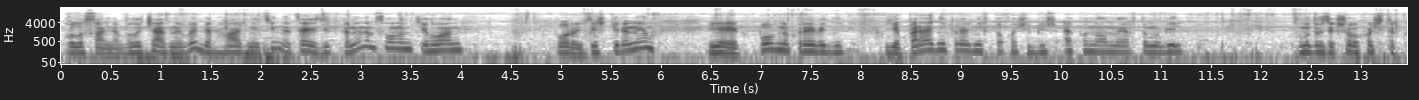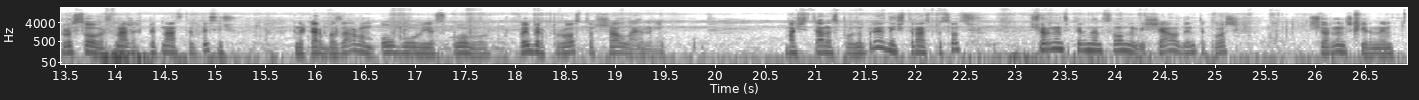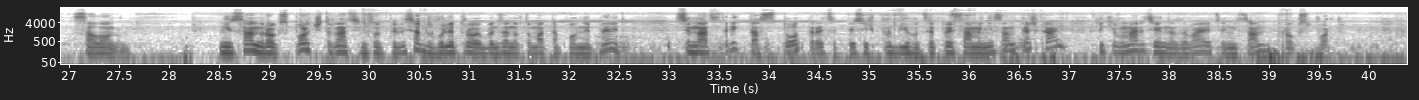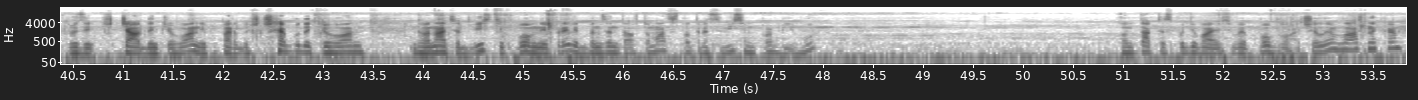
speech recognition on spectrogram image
колосальна. Величезний вибір, гарні ціни. Це зі тканинним салоном Тігуан, поруч зі шкіряним. Є як повнопривідні, є передні привідні, хто хоче більш економний автомобіль. Тому, друзі, якщо ви хочете кросовер в межах 15 тисяч, на Карбазар вам обов'язково. Вибір просто шалений. Бачите, це у нас повнопривідний 14500 з чорним шкіряним салоном і ще один також чорним шкіряним салоном. Nissan Rogue Sport 14750, 2-літровий бензин автомат та повний привід, 17 рік та 130 тисяч пробігу. Це той самий Nissan Qashqai, тільки в Америці він називається Nissan Rogue Sport. Друзі, ще один Tiguan і попереду ще буде Tiguan 12200, повний привід, бензин та автомат, 138 пробігу. Контакти, сподіваюсь, ви побачили власника.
